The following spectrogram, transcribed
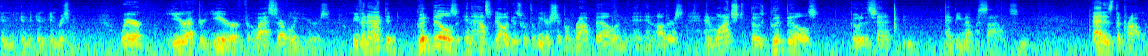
in, in, in, in Richmond, where year after year, for the last several years, we've enacted good bills in the House of Delegates with the leadership of Rob Bell and, and, and others, and watched those good bills go to the Senate and be met with silence. That is the problem.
